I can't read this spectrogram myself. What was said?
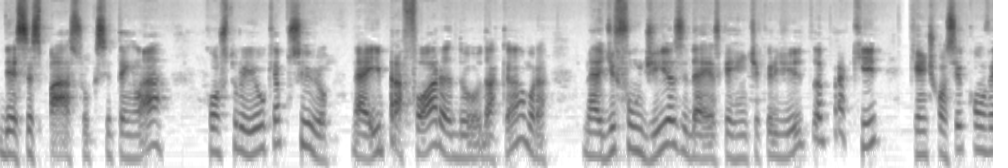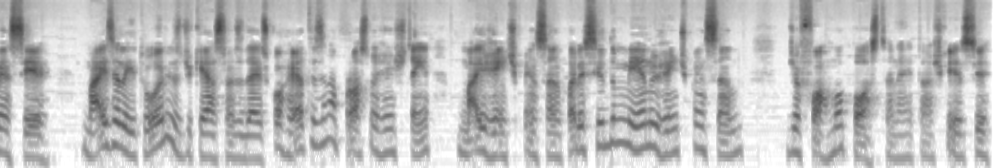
desse espaço que se tem lá, construir o que é possível. Né? Ir para fora do, da Câmara, né? difundir as ideias que a gente acredita para que, que a gente consiga convencer mais eleitores de que essas são as ideias corretas e na próxima a gente tenha mais gente pensando parecido, menos gente pensando de forma oposta. Né? Então acho que esse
